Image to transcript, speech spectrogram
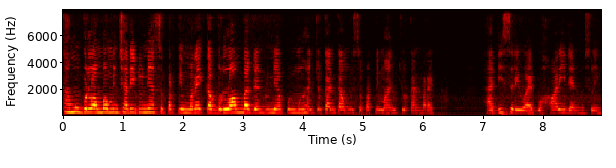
kamu berlomba mencari dunia seperti mereka berlomba dan dunia pun menghancurkan kamu seperti menghancurkan mereka. Hadis riwayat Bukhari dan Muslim.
